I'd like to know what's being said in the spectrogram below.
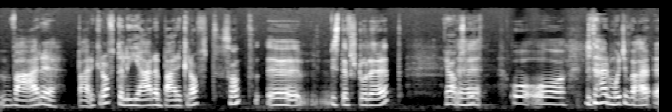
være bærekraft, eller gjøre bærekraft, sant? Uh, hvis jeg forstår det rett. Ja, absolutt. Og, og, dette her må ikke være,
